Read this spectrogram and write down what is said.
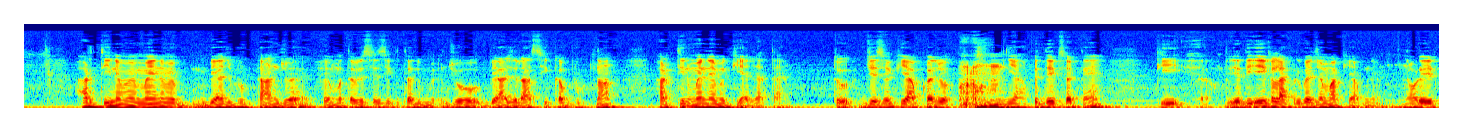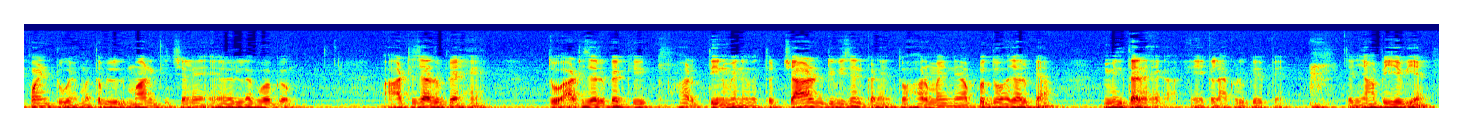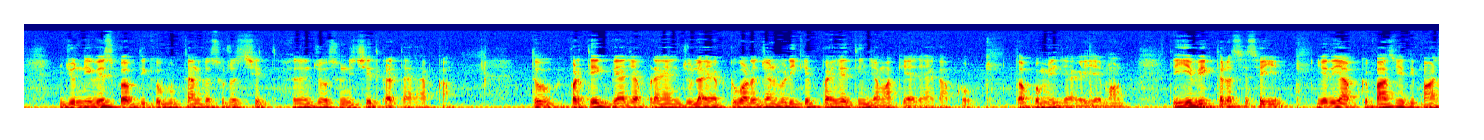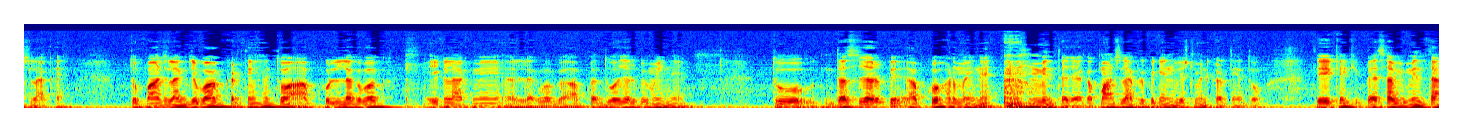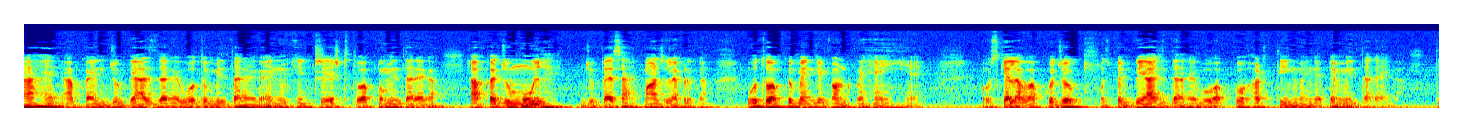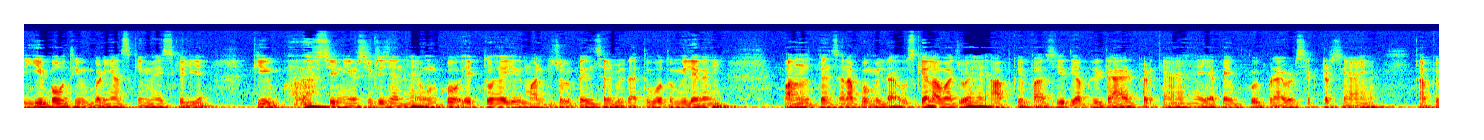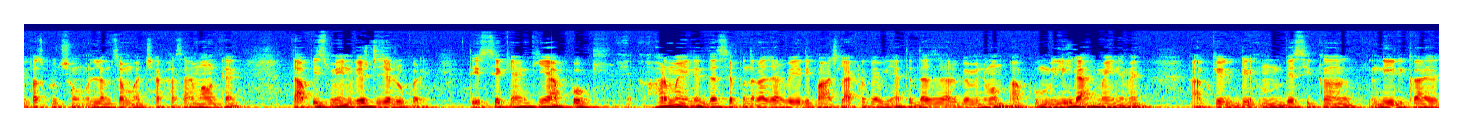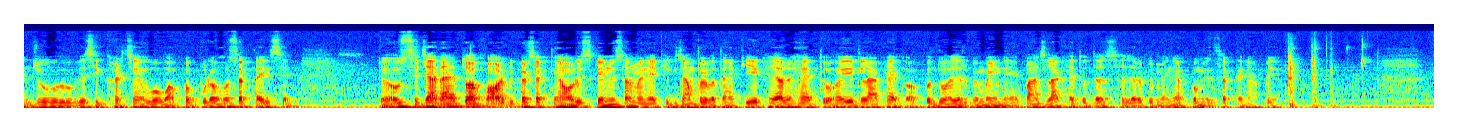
हर तीन में, महीने में ब्याज भुगतान जो है मतलब एस एस के तहत जो ब्याज राशि का भुगतान हर तीन महीने में किया जाता है। तो जैसे कि आपका जो यहाँ पे देख सकते हैं कि, यदि एक लाख रुपए जमा किया आपने और एट पॉइंट टू है मतलब मान के चलें लगभग आठ हज़ार रुपये हैं। तो आठ हज़ार रुपये की हर तीन महीने में तो चार डिवीज़न करें तो हर महीने आपको दो हज़ार रुपया मिलता रहेगा, एक लाख रुपये पे। तो यहाँ पे ये भी है, जो निवेश को अवधि को भुगतान को सुरक्षित, जो सुनिश्चित करता है आपका। तो प्रत्येक ब्याज अप्रैल जुलाई, अक्टूबर और जनवरी के पहले दिन जमा किया जाएगा आपको तो आपको मिल जाएगा ये अमाउंट तो ये भी एक तरह से सही है, यदि आपके पास यदि पाँच लाख है तो पाँच लाख जब आप करते हैं तो आपको लगभग एक लाख में, लगभग आपका दो हज़ार रुपये महीने। तो दस हज़ार रुपये आपको हर महीने मिलता जाएगा, पाँच लाख रुपए का इन्वेस्टमेंट करते हैं तो। तो एक है कि पैसा भी मिलता है, आपका जो ब्याज दर है वो तो मिलता रहेगा इंटरेस्ट तो आपको मिलता रहेगा। आपका जो मूल है, जो पैसा है पाँच लाख रुपया, वो तो आपके बैंक अकाउंट में है ही है। उसके अलावा आपको जो उस पर ब्याज दर है, वो आपको हर तीन महीने पे मिलता रहेगा। तो ये बहुत ही बढ़िया स्कीम है इसके लिए। कि सीनियर सिटीजन है, उनको एक तो है ये मान के चलो पेंशन मिल रहा है तो वो तो मिलेगा ही। पेंशन आपको मिल रहा है। उसके अलावा जो है, आपके पास यदि आप रिटायर करके आए हैं या कहीं कोई प्राइवेट सेक्टर से आए हैं, आपके पास कुछ लमसम अच्छा खासा अमाउंट है तो आप इसमें इन्वेस्ट ज़रूर करें। तो इससे क्या है कि आपको हर महीने दस से पंद्रह हज़ार रुपये, यदि पाँच लाख रुपये भी है तो दस हज़ार रुपये मिनिमम आपको मिल ही रहा है महीने में। आपके बेसिक नीड का जो बेसिक खर्चे हैं, वो आपका पूरा हो सकता है इससे। तो उससे ज़्यादा है तो आप और भी कर सकते हैं, और इसके अनुसार मैंने एक एग्जांपल बताया कि एक हज़ार है तो एक लाख है तो आपको दो हज़ार रुपये महीने, पाँच लाख है तो दस हज़ार रुपये महीने आपको मिल सकते हैं यहाँ पे।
